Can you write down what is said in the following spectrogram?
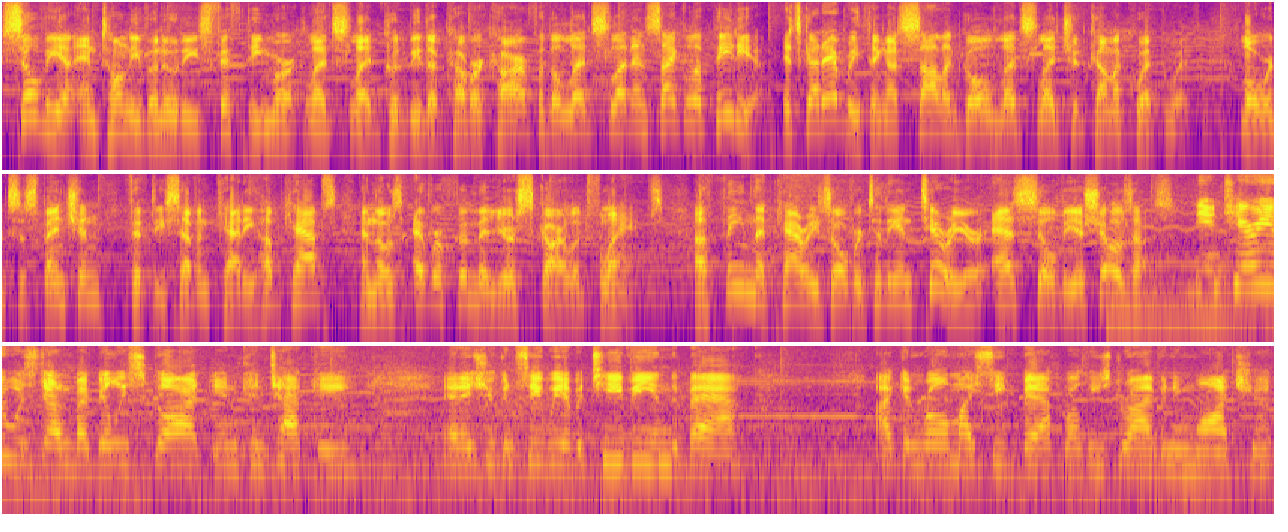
Sylvia and Tony Venuti's 50 Merc lead sled could be the cover car for the Lead Sled Encyclopedia. It's got everything a solid gold lead sled should come equipped with. Lowered suspension, 57 caddy hubcaps, and those ever familiar scarlet flames. A theme that carries over to the interior as Sylvia shows us. The interior was done by Billy Scott in Kentucky. And as you can see, we have a TV in the back. I can roll my seat back while he's driving and watch it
